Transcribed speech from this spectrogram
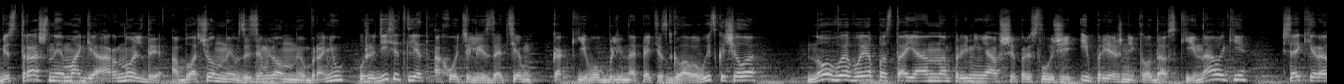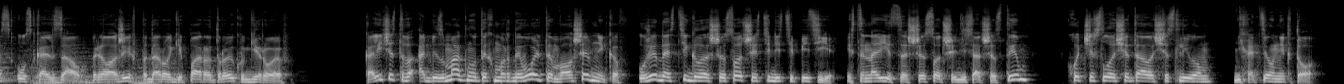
Бесстрашные маги Арнольды, облаченные в заземленную броню, уже 10 лет охотились за тем, как его, блин, опять из головы выскочило, Но ВВ, постоянно применявший при случае и прежние колдовские навыки, всякий раз ускользал, приложив по дороге пару-тройку героев. Количество обезмагнутых мордевольтом волшебников уже достигло 665, и становиться 666-м, хоть число считалось счастливым, не хотел никто.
